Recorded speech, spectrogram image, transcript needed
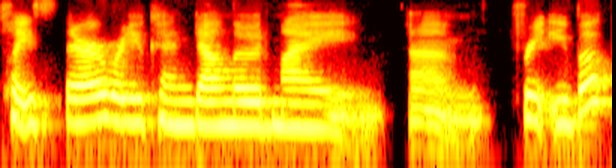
place there where you can download my um, free ebook.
